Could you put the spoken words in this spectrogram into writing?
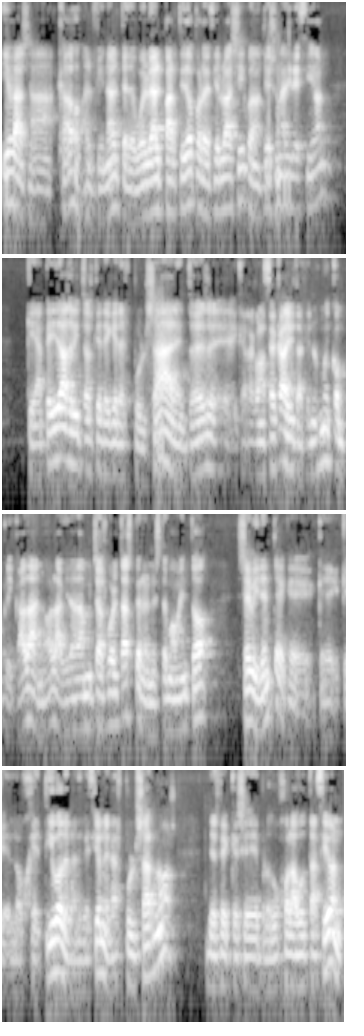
ibas a, claro, al final te devuelve al partido, por decirlo así, cuando tienes una dirección que ha pedido a gritos que te quiere expulsar. Entonces, eh, hay que reconocer que la situación es muy complicada, ¿no? La vida da muchas vueltas, pero en este momento es evidente que, que el objetivo de la dirección era expulsarnos desde que se produjo la votación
